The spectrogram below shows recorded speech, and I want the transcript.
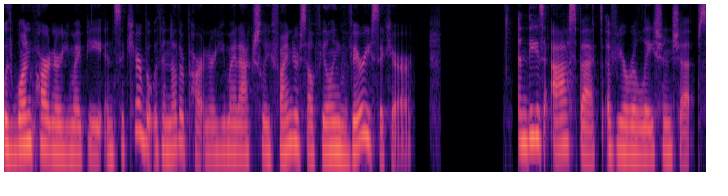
With one partner, you might be insecure, but with another partner, you might actually find yourself feeling very secure. And these aspects of your relationships,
